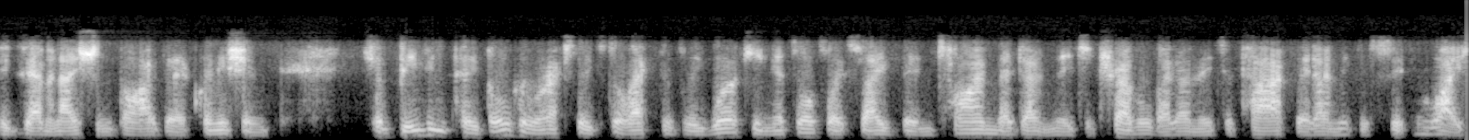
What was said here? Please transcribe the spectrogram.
examination by their clinician. For busy people who are actually still actively working, it's also saved them time. They don't need to travel, they don't need to park, they don't need to sit and wait.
